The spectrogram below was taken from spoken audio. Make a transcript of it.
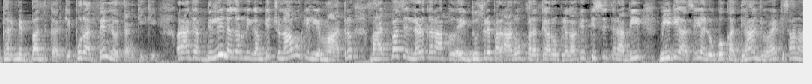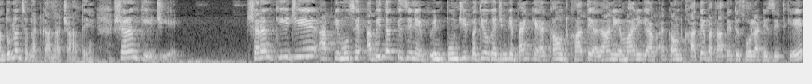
घर में बंद करके, पूरा दिन नोटंकी की। और आज आप दिल्ली नगर निगम के चुनावों के लिए मात्र भाजपा से लड़कर आप एक दूसरे पर आरोप, प्रत्यारोप लगा के किसी तरह भी मीडिया से या लोगों का ध्यान जो है किसान आंदोलन से भटकाना चाहते हैं। शर्म कीजिए। शर्म कीजिए, आपके मुँह से अभी तक किसी ने इन पूंजीपतियों के, जिनके बैंक के अकाउंट खाते, अदानी, अंबानी के अकाउंट खाते बताते थे सोलह डिजिट के,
